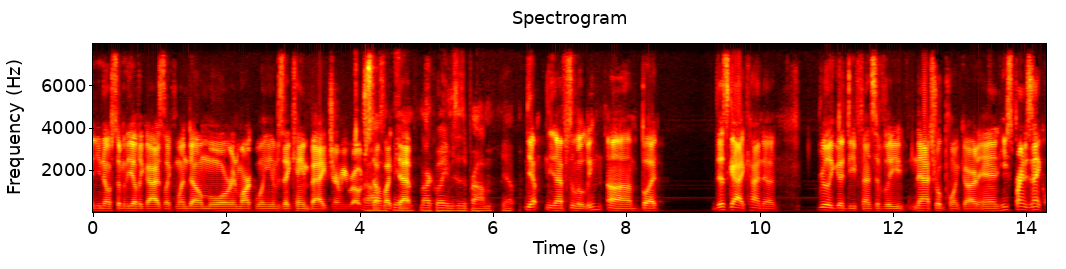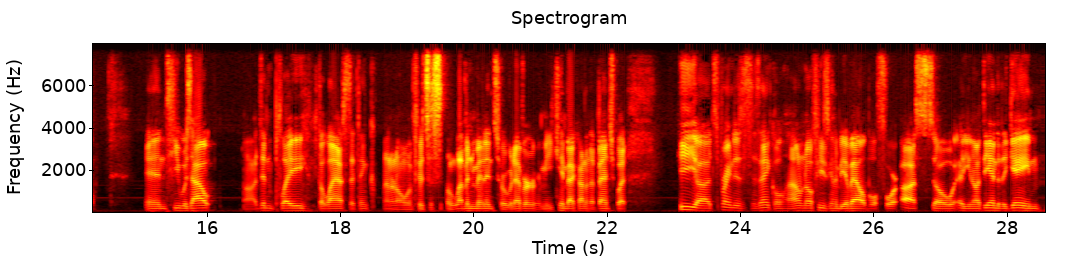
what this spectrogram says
and you know some of the other guys like Wendell Moore and Mark Williams they came back, Jeremy Roach, stuff Um, like yeah, that. Mark Williams is a problem. Yep. Yep, yeah, absolutely. Um, but this guy kind of really good defensively, natural point guard, and he sprained his ankle, and he was out. Uh, didn't play the last, I think, I don't know if it's just 11 minutes or whatever. I mean, he came back out on the bench, but he uh, sprained his, his ankle. I don't know if he's going to be available for us. So, uh, you know, at the end of the game,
